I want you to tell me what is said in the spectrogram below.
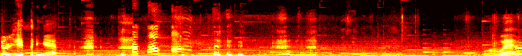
you're eating it. Where?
